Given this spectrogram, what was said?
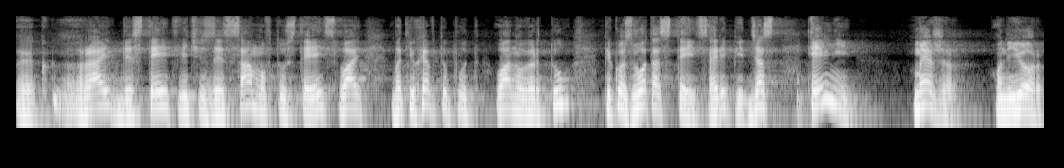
uh, write the state which is the sum of two states. Why? But you have to put 1 over 2 because what are states? I repeat, just any measure on your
